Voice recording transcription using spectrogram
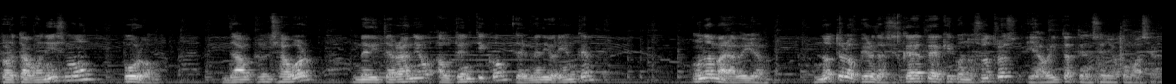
Protagonismo puro. El sabor mediterráneo auténtico del Medio Oriente. Una maravilla. No te lo pierdas, quédate aquí con nosotros y ahorita te enseño cómo hacerlo.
